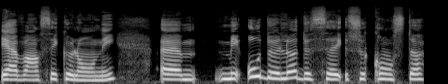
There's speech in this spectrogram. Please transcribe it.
et avancée que l'on est. Euh, mais au-delà de ce, ce, constat,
